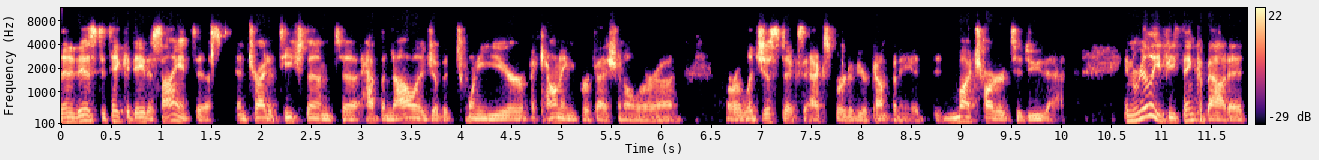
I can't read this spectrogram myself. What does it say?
than it is to take a data scientist and try to teach them to have the knowledge of a 20 year accounting professional or a or a logistics expert of your company. It, it's much harder to do that. And really, if you think about it,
